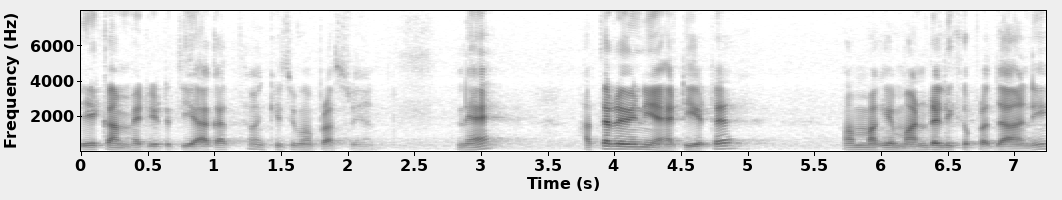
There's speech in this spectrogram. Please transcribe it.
ලේකම් හැටියට තියාගත්තම කිසිම ප්‍රශ්නයක් නෑ. හතරවෙනි හැටියට මම මගේ මණ්ඩලික ප්‍රධානී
